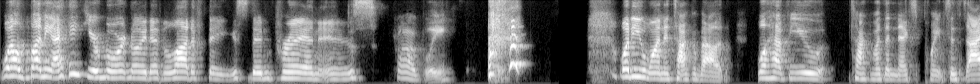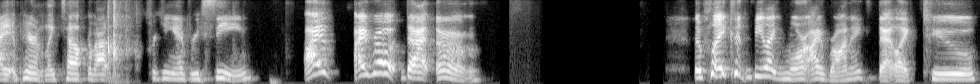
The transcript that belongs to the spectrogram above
well, Bunny, I think you're more annoyed at a lot of things than Pran is. Probably. what do you want to talk about? We'll have you talk about the next point since I apparently talk about freaking every scene. I I wrote that um the play couldn't be like more ironic that like two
